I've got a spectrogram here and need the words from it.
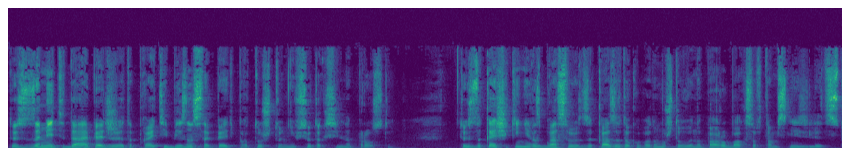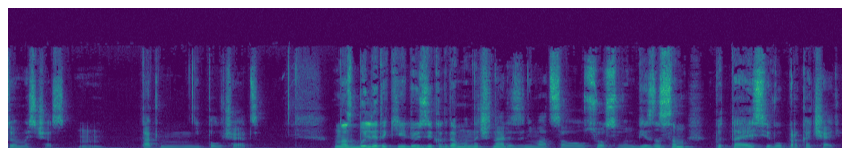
То есть заметьте, да, опять же, это про IT-бизнес, опять про то, что не все так сильно просто. То есть заказчики не разбрасывают заказы только потому, что вы на пару баксов там снизили стоимость сейчас. Так не получается. У нас были такие иллюзии, когда мы начинали заниматься аутсорсовым бизнесом, пытаясь его прокачать.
